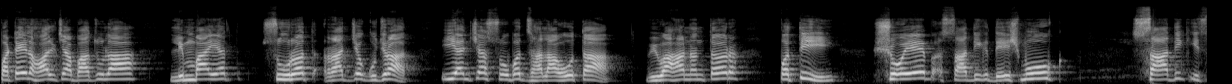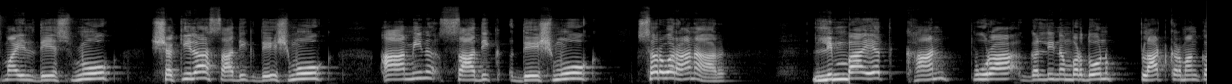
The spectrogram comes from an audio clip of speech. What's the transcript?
पटेल हॉलच्या बाजूला लिंबायत सुरत राज्य गुजरात यांच्यासोबत झाला होता. विवाहानंतर पती शोएब सादिक देशमुख सादिक इस्माईल देशमुख शकिला सादिक देशमुख आमीन सादिक देशमुख सर्व राहणार लिंबायत खानपुरा गल्ली नंबर दोन प्लाट क्रमांक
